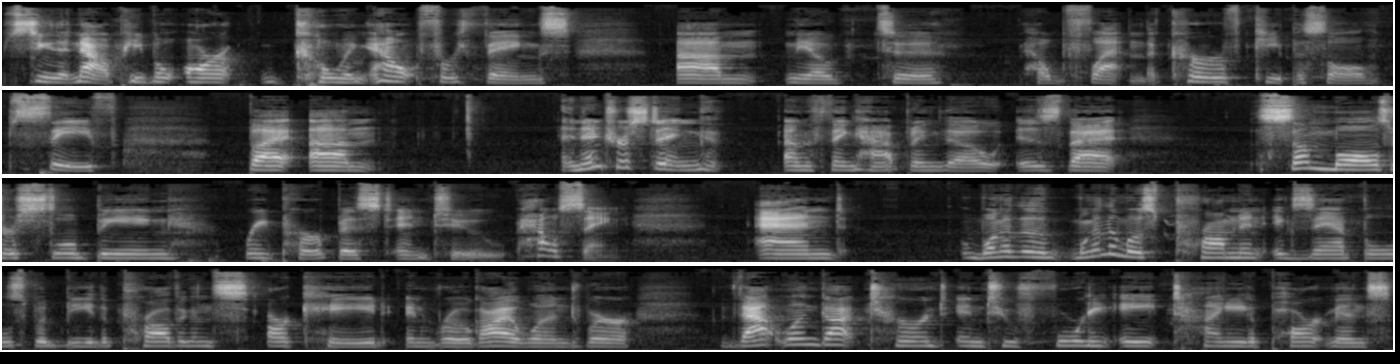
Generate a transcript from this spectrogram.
seeing it now. People aren't going out for things, um, you know, to help flatten the curve, keep us all safe. But um, an interesting um, thing happening though is that some malls are still being repurposed into housing, and one of the one of the most prominent examples would be the Providence Arcade in Rhode Island, where that one got turned into 48 tiny apartments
